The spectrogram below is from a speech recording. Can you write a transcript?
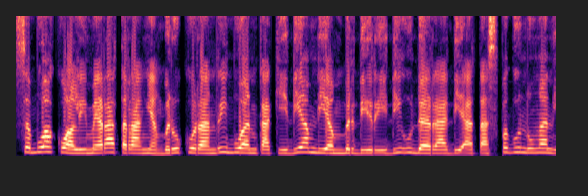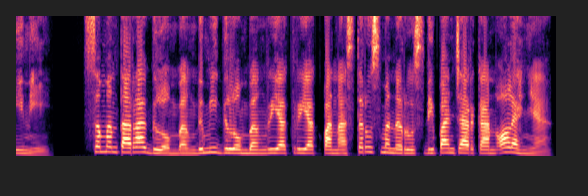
Sebuah kuali merah terang yang berukuran ribuan kaki diam-diam berdiri di udara di atas pegunungan ini. Sementara gelombang demi gelombang riak-riak panas terus-menerus dipancarkan olehnya.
